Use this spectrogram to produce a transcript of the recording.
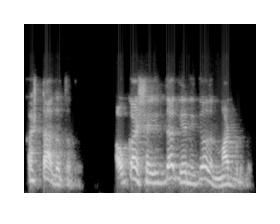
ಕಷ್ಟ ಆಗುತ್ತದು. ಅವಕಾಶ ಇದ್ದಾಗ ಏನಿದೆಯೋ ಅದನ್ನ ಮಾಡ್ಬಿಡ್ಬೇಕು.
